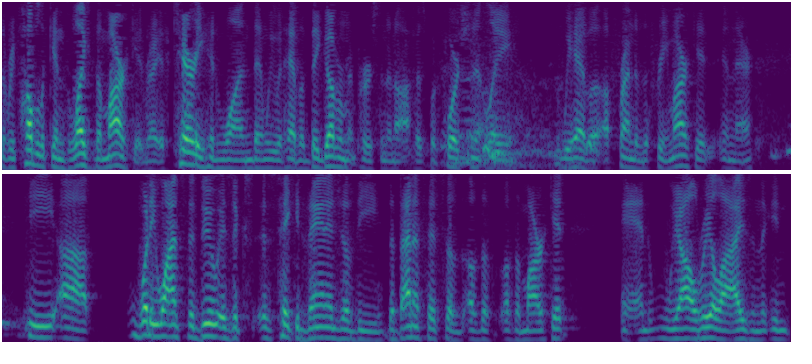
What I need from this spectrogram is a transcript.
the Republicans like the market, right? If Kerry had won, then we would have a big government person in office. But fortunately, we have a, a friend of the free market in there. He, uh, what he wants to do is, is take advantage of the, the benefits of, of, the, of the market. And we all realize, and the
